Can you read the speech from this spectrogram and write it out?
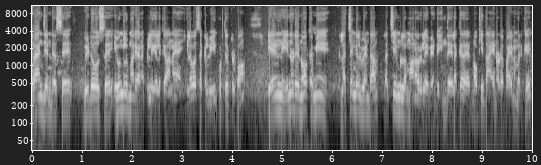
டிரான்ஜெண்டர்ஸு விடோஸு இவங்களுக்கு மாதிரியான பிள்ளைகளுக்கான இலவச கல்வியும் கொடுத்துட்ருக்கோம். என் என்னுடைய நோக்கமே லட்சங்கள் வேண்டாம் லட்சியமுள்ள மாணவர்களே வேண்டும். இந்த இலக்கை நோக்கி தான் என்னோட பயணம் இருக்குது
